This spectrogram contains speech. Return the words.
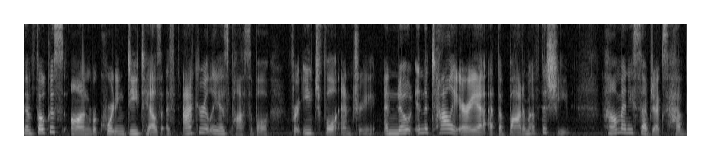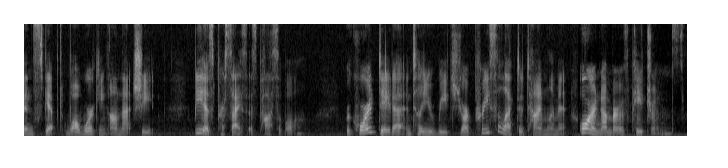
then focus on recording details as accurately as possible for each full entry, and note in the tally area at the bottom of the sheet how many subjects have been skipped while working on that sheet. Be as precise as possible. Record data until you reach your pre-selected time limit or number of patrons.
